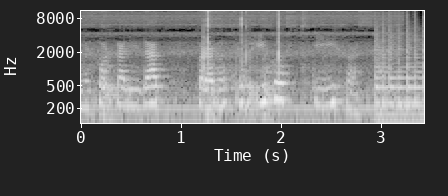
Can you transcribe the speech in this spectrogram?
mejor calidad para nuestros hijos y hijas.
